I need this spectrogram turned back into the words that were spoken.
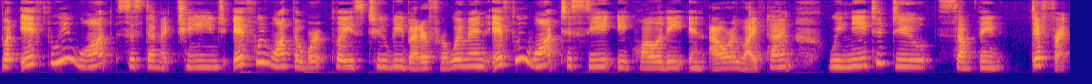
But if we want systemic change, if we want the workplace to be better for women, if we want to see equality in our lifetime, we need to do something different.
